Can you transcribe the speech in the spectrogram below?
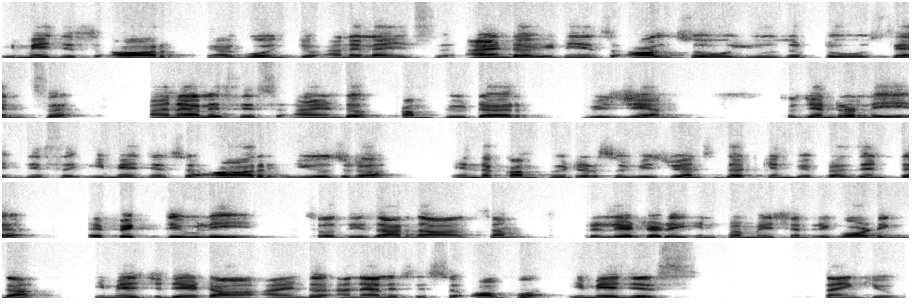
images are, going to analyze and it is also used to sense analysis and computer vision. So generally these images are used in the computer's visions that can be present effectively. So these are the some related information regarding the image data and analysis of images. Thank you.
